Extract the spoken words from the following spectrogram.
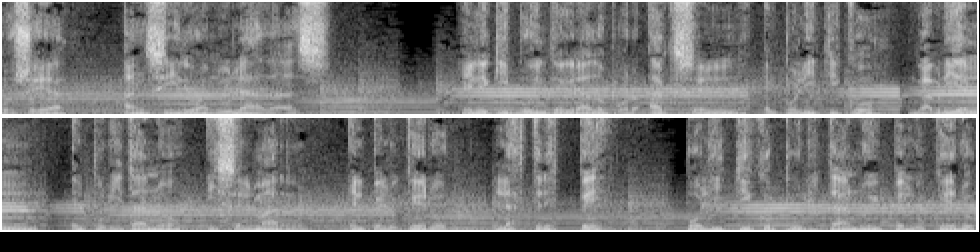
o sea, han sido anuladas. El equipo integrado por Axel, el político, Gabriel, el puritano, y Selmar, el peluquero, las tres P, político, puritano y peluquero,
